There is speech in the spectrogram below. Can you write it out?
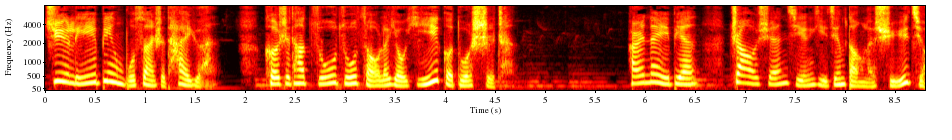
距离并不算是太远，可是他足足走了有一个多时辰。而那边赵玄景已经等了许久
